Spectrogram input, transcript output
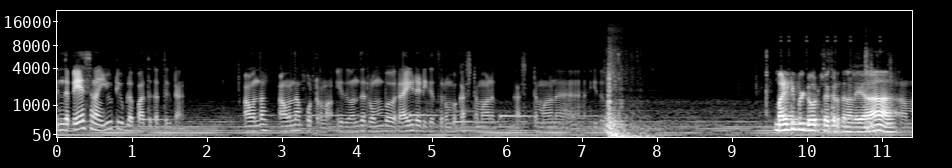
இந்த பேஸை நான் யூடியூப்ல பார்த்து கத்துக்கிட்டேன். அவன் தான் அவன் தான் போட்டிருந்தான். இது வந்து ரொம்ப ரைடு அடிக்கிறது ரொம்ப கஷ்டமான கஷ்டமான இது. மல்டிபிள் டோர்ஸ் வைக்கிறதுனாலயா? ஆமா.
